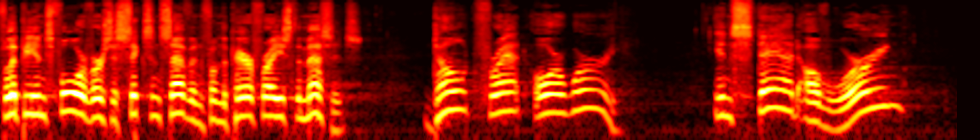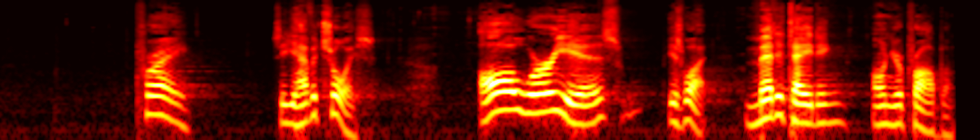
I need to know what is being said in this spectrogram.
Philippians 4, verses 6 and 7 from the paraphrase the message. Don't fret or worry. Instead of worrying, pray. See, you have a choice. All worry is, is what? Meditating on your problem.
